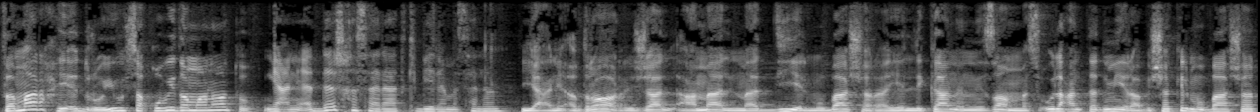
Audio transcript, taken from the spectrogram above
فما رح يقدروا يوثقوا بضماناته يعني قديش خسارات كبيرة مثلا؟ يعني أضرار رجال الأعمال المادية المباشرة يلي كان النظام مسؤول عن تدميرها بشكل مباشر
